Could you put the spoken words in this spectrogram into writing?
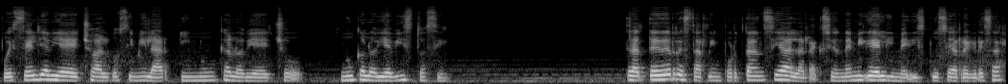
pues él ya había hecho algo similar y nunca lo había hecho, nunca lo había visto así. Traté de restarle importancia a la reacción de Miguel y me dispuse a regresar.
